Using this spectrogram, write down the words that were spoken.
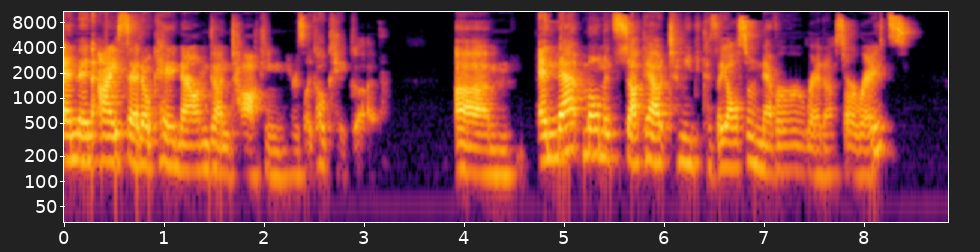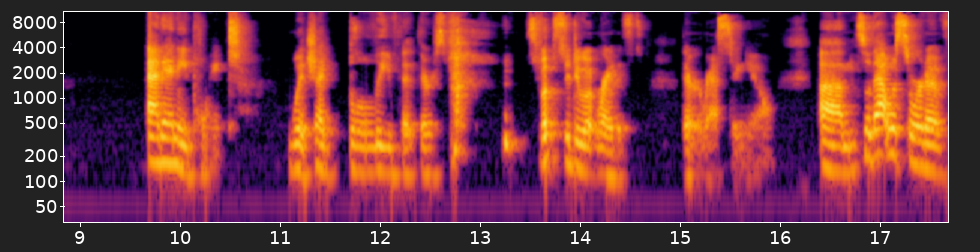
and then I said, okay, now I'm done talking. He was like, okay, good. Um, and that moment stuck out to me because they also never read us our rights at any point, which I believe that they're supposed to do it right as they're arresting you. Um, so that was sort of,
